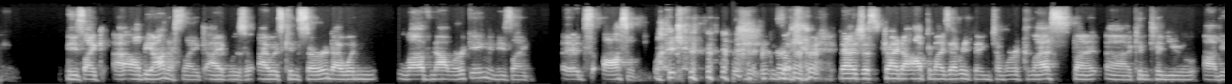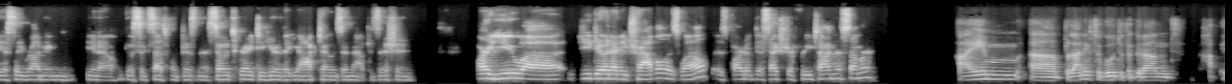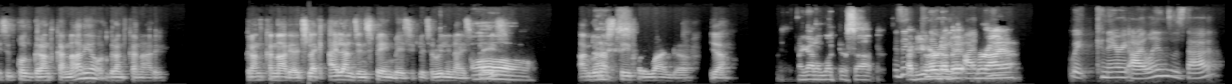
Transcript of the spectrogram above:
he's like, I'll be honest, like I was, I was concerned I wouldn't love not working, and he's like, it's awesome. Like, it's like now it's just trying to optimize everything to work less, but uh, continue obviously running, you know, the successful business. So it's great to hear that Yocto is in that position. Are you uh, you doing any travel as well as part of this extra free time this summer? I'm uh, planning to go to the Grand. Is it called Grand Canaria or Grand Canary? Gran Canaria. It's like islands in Spain, basically. It's a really nice place. Oh, I'm gonna nice. stay for a while there. Yeah. I gotta look this up. Have you Canary heard of it, Island? Mariah? Wait, Canary Islands is that?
